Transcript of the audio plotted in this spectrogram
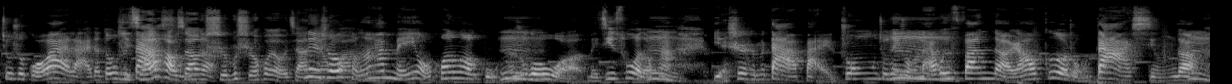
就是国外来的都是以前好像时不时会有嘉年华。那时候可能还没有欢乐谷呢，嗯如果我没记错的话，嗯也是什么大摆钟，就那种嗯来回翻的，然后各种大型的嗯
